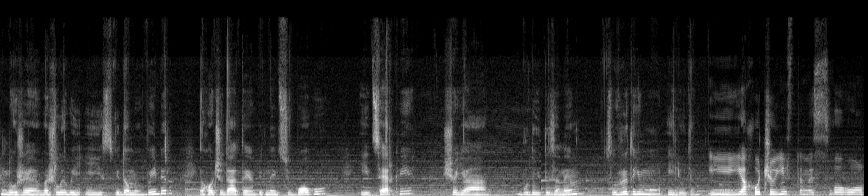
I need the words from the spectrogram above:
дуже важливий і свідомий вибір. Я хочу дати обітницю Богу і церкві, що я буду йти за ним, служити йому і людям. І я хочу істини свого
